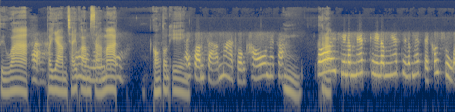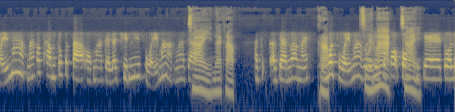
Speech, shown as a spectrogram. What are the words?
ถือว่าค่ะพยายามใช้ความสามารถของตนเอง ใช้ความสามารถของเขานะคะอืมร้ครัอบยทีละเม็ดทีละเม็ดทีละเม็ดแต่เขาสวยมากนะเขาทำตุ๊กตาออกมาแต่ละชิ้นนี่สวยมากนะอาจารย์ใช่นะครับ อาจอาจารย์ว่าไหมครับว่าสวยมากเลสวยยโดยมากเฉพาะพวงใช่กุญแจตัวเ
